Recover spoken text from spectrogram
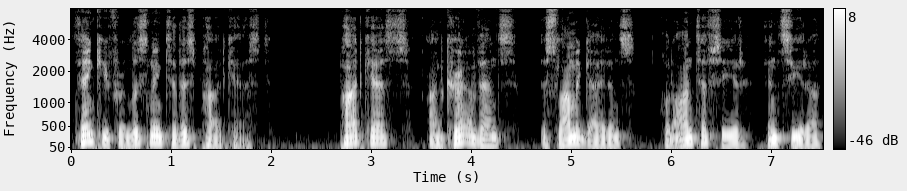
Thank you for listening to this podcast. Podcasts on current events, Islamic guidance, Quran tafsir, and Sirah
